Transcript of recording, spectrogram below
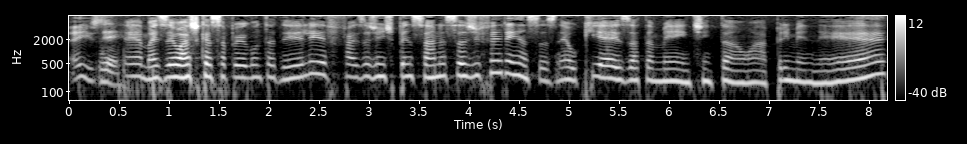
é isso. É, mas eu acho que essa pergunta dele faz a gente pensar nessas diferenças, né? O que é exatamente, então, a Primené,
